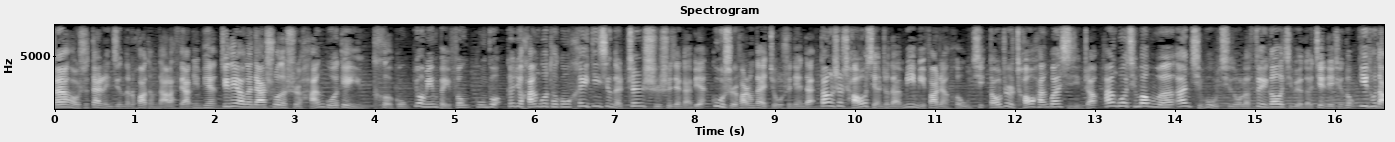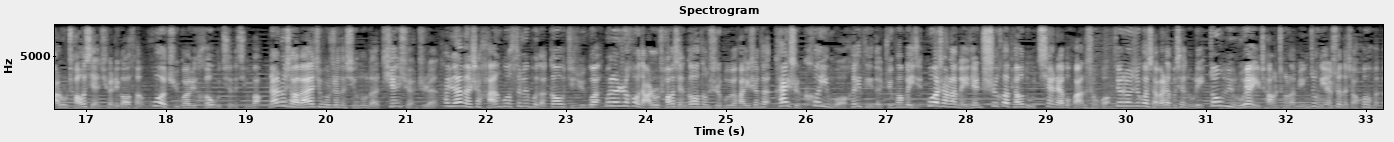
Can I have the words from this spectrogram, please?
大家好，我是戴着眼镜拿着话筒的阿拉斯加偏偏。今天要跟大家说的是韩国电影《特工》，又名《北风工作》，根据韩国特工黑金星的真实事件改编。故事发生在九十年代，当时朝鲜正在秘密发展核武器，导致朝韩关系紧张。韩国情报部门安企部启动了最高级别的间谍行动，意图打入朝鲜权力高层，获取关于核武器的情报。男主小白就是这次行动的天选之人。他原本是韩国司令部的高级军官，为了日后打入朝鲜高层时不被怀疑身份，开始刻意抹黑自己的军方背景，过上了每天吃喝嫖赌、欠债不还的生活。最终，经过小白的不懈努力，终于如愿以偿，成了名正言顺的小混混。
